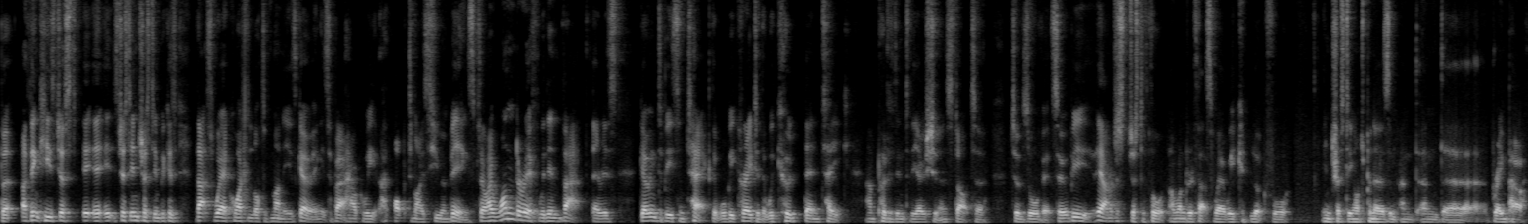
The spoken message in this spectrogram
But I think he's just it, it's just interesting because that's where quite a lot of money is going. It's about how can we optimize human beings. So I wonder if within that there is going to be some tech that will be created that we could then take and put it into the ocean and start to to absorb it. So it would be yeah, just just a thought. I wonder if that's where we could look for interesting entrepreneurs and and, and uh, brain power.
